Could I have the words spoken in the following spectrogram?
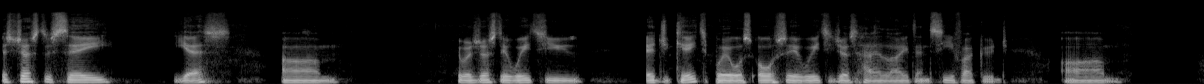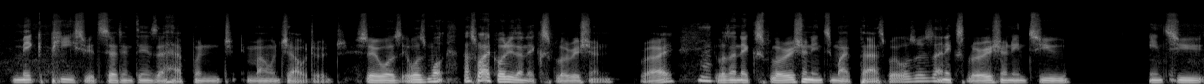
it's just to say yes. Um, it was just a way to educate, but it was also a way to just highlight and see if I could um, make peace with certain things that happened in my own childhood. So it was it was more that's why I called it an exploration right? Mm. It was an exploration into my past, but it was also an exploration into into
